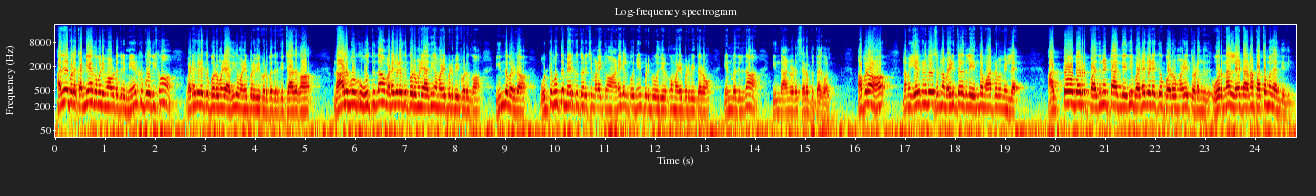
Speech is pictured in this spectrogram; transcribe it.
அதே போல் கன்னியாகுமரி மாவட்டத்தில் மேற்கு பகுதிக்கும் வடகிழக்கு பருவமழை அதிக மழைப்பொழிவை கொடுப்பதற்கு சாதகம். நாலு மூக்கு ஊற்று தான் வடகிழக்கு பருவமழை அதிக மழைப்பிடிப்பை கொடுக்கும். இந்த வருடம் ஒட்டுமொத்த மேற்கு தொடர்ச்சி மலைக்கும் அணைகள் பகு- நீர்பிடிப்பு பகுதிகளுக்கும் மழைப்பிடிப்பை தரும் என்பதில் தான் இந்த ஆண்டோட சிறப்பு தகவல். அப்புறம் நம்ம ஏற்கனவே சொன்ன வழித்தடத்தில் எந்த மாற்றமும் இல்லை. அக்டோபர் பதினெட்டாம் தேதி வடகிழக்கு பருவமழை தொடங்குது. ஒரு நாள் லேட்டானா பத்தொன்பதாம் தேதி.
